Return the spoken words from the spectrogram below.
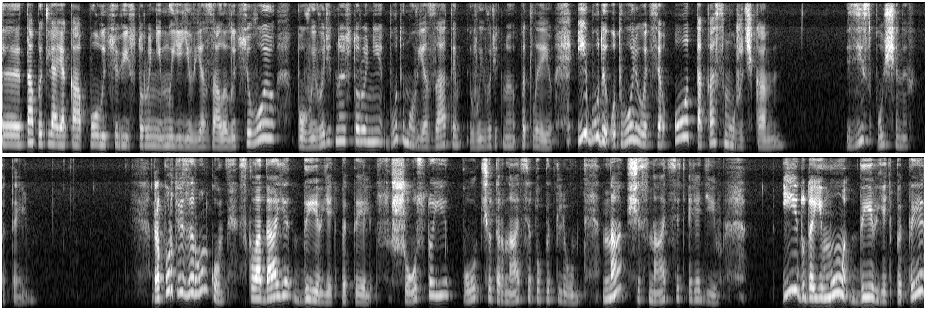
е, та петля, яка по лицьовій стороні, ми її в'язали лицьовою, по виворітної стороні будемо в'язати виворітною петлею. І буде утворюватися от смужечка зі спущених петель. Рапорт візерунку складає 9 петель з 6 по 14 петлю на 16 рядів. І додаємо 9 петель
